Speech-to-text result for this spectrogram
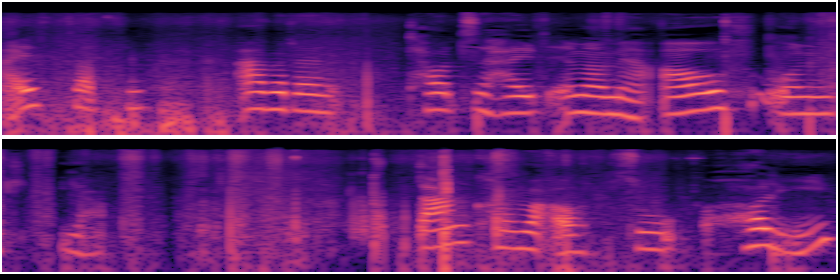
Eiszapfen. Aber dann taut sie halt immer mehr auf. Und ja. Dann kommen wir auch zu Holly.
